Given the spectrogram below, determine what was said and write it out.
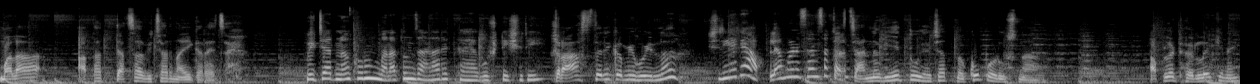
मला आता त्याचा विचार नाही करायचा आहे विचार न करून मनातून जाणार आहेत का या गोष्टी श्री? त्रास तरी कमी होईल ना? श्री अरे आपल्या माणसांचा कसं जान्हवी तू ह्याच्यात नको पडूस ना. आपलं ठरलंय की नाही?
